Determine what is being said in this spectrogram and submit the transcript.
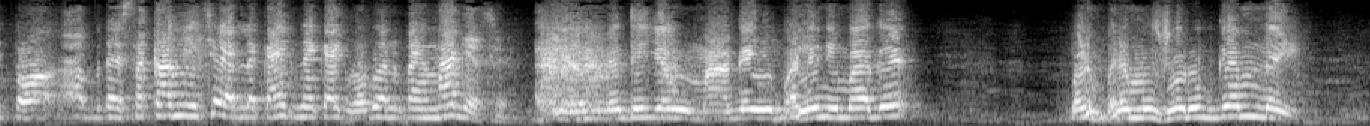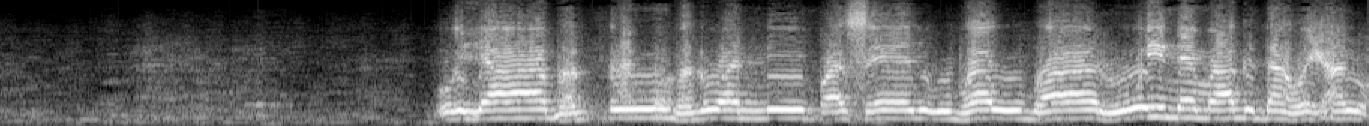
તો આ બધા સકામી છે એટલે કંઈક ને કંઈક ભગવાન પાસે માગે છે. એમ નથી જવું માગે એ ભલે નહીં માગે પણ બ્રહ્મ સ્વરૂપ કેમ નહીં? ઓલા ભક્તો ભગવાનની પાસે જ ઊભા ઊભા રોઈને માગતા હોય હાલો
